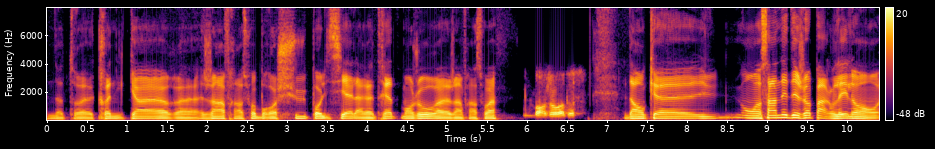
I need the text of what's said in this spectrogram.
notre chroniqueur Jean-François Brochu, policier à la retraite. Bonjour Jean-François. Bonjour à tous. Donc, euh, on s'en est déjà parlé. Là. On-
